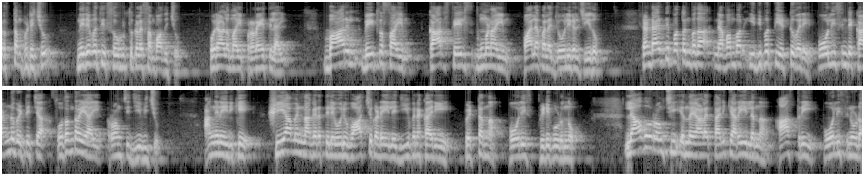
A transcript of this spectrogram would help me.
നൃത്തം പഠിച്ചു നിരവധി സുഹൃത്തുക്കളെ സമ്പാദിച്ചു. ഒരാളുമായി പ്രണയത്തിലായി. ബാറിൽ വെയിട്രസ്സായും കാർ സെയിൽസ് വുമണായും പല പല ജോലികൾ ചെയ്തു. രണ്ടായിരത്തി പത്തൊൻപത് നവംബർ ഇരുപത്തിയെട്ട് വരെ പോലീസിന്റെ കണ്ണു വെട്ടിച്ച സ്വതന്ത്രയായി റോങ്ചി ജീവിച്ചു. അങ്ങനെ ഇരിക്കെ ഷിയാമൻ നഗരത്തിലെ ഒരു വാച്ച് കടയിലെ ജീവനക്കാരിയെ പെട്ടെന്ന് പോലീസ് പിടികൂടുന്നു. ലാവോ റോങ്ചി എന്നയാളെ തനിക്കറിയില്ലെന്ന് ആ സ്ത്രീ പോലീസിനോട്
